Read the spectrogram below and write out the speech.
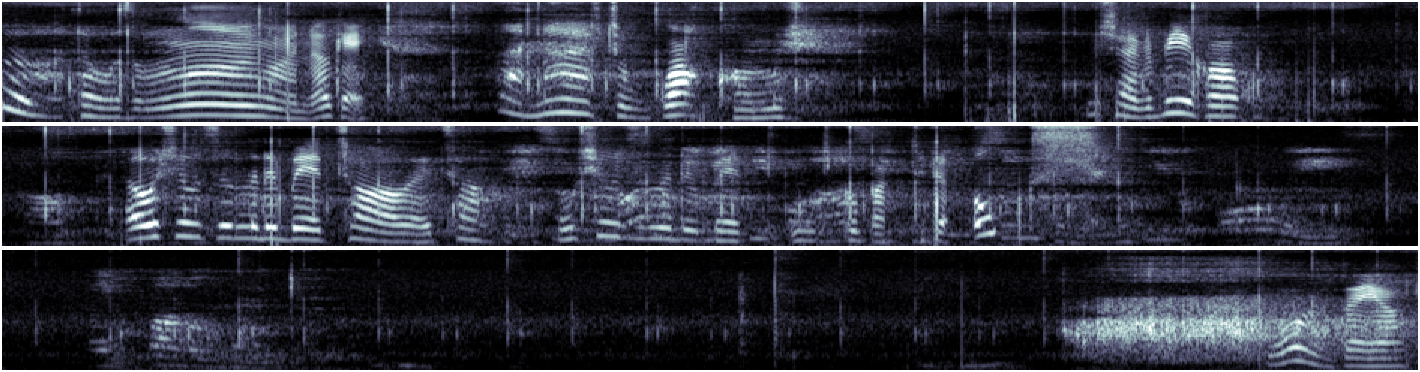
Whew, that was a long one. Okay. Oh, now I have to walk home. Wish wish I had a vehicle. I wish it was a little bit taller. Tall. I wish it was a little bit. Let's go back to the oaks. What was that?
